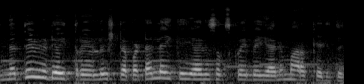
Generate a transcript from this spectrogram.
ഇന്നത്തെ വീഡിയോ ഇത്രയേ ഉള്ളൂ. ഇഷ്ടപ്പെട്ടാൽ ലൈക്ക് ചെയ്യാനും സബ്സ്ക്രൈബ് ചെയ്യാനും മറക്കരുത്.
